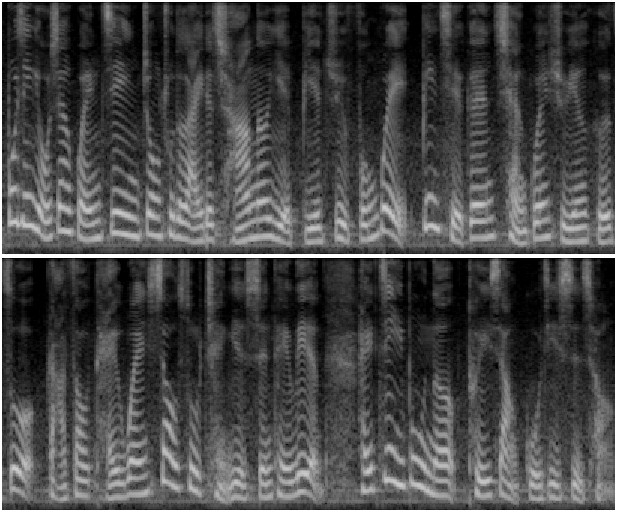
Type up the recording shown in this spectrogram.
不仅友善环境，种出的来的茶呢也别具风味，并且跟产官学研合作，打造台湾酵素产业生态链，还进一步呢推向国际市场。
